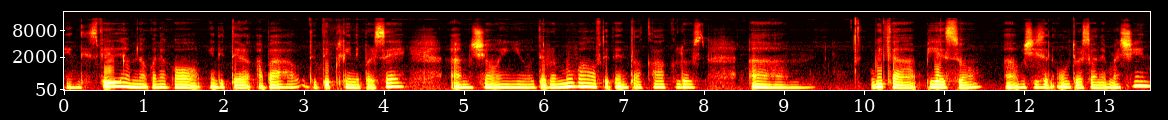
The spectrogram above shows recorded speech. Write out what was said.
In this video, I'm not gonna go in detail about the deep cleaning per se. I'm showing you the removal of the dental calculus um, with a Piezo, uh, which is an ultrasonic machine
